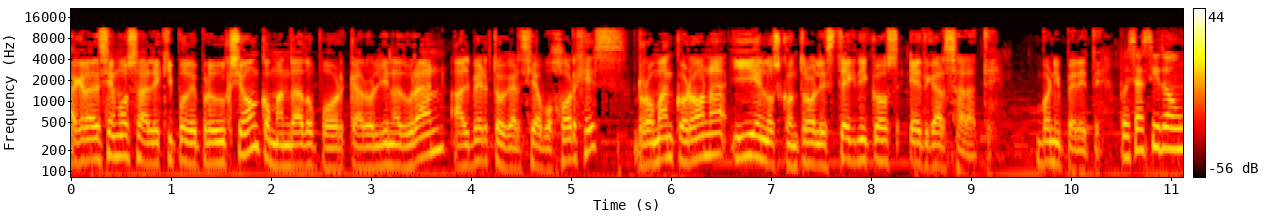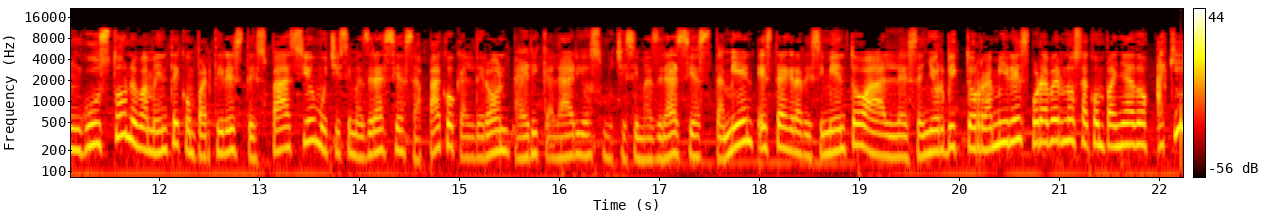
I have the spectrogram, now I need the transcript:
Agradecemos al equipo de producción comandado por Carolina Durán, Alberto García Bojorges, Román Corona y en los controles técnicos Edgar Zárate. Boni Perete. Pues ha sido un gusto nuevamente compartir este espacio. Muchísimas gracias a Paco Calderón, a Erika Larios, muchísimas gracias. También este agradecimiento al señor Víctor Ramírez por habernos acompañado aquí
